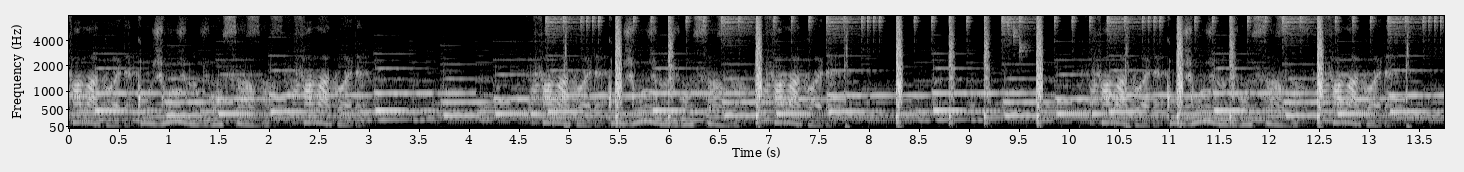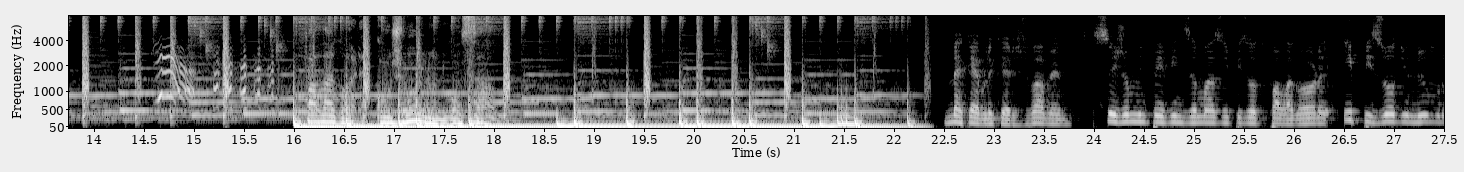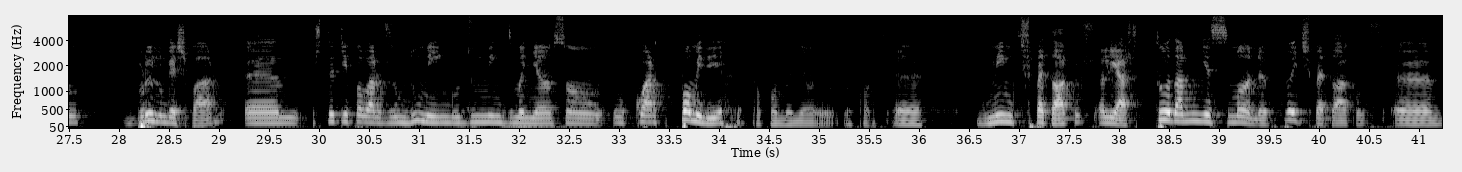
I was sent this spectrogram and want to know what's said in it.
Fala agora com João Gonçalo. Fala agora. Fala agora com João Gonçalo. Fala agora. Fala agora com João Gonçalo. Fala agora. Fala agora com João Nuno Gonçalo. Macabliqueiros, vá bem. Sejam muito bem-vindos a mais um episódio de Fala Agora, episódio número Bruno Gaspar. Ahm, estou aqui a falar-vos de um domingo, domingo de manhã, são um quarto para o meio-dia. É o quando de manhã eu acordo. Ah, domingo de espetáculos. Aliás, toda a minha semana foi de espetáculos. Ah,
